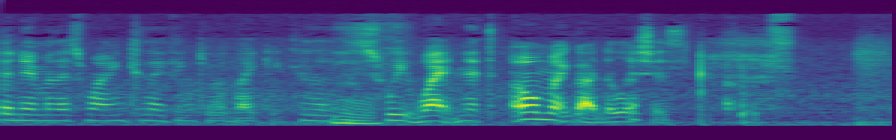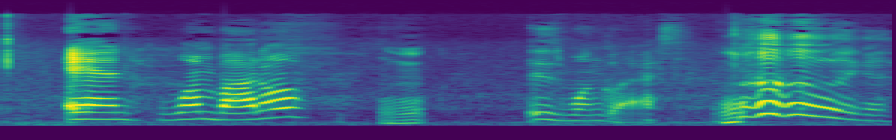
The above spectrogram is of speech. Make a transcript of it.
the name of this wine because I think you would like it because it's mm. sweet white and it's oh my god delicious. And one bottle Mhm. is one glass. oh my god.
